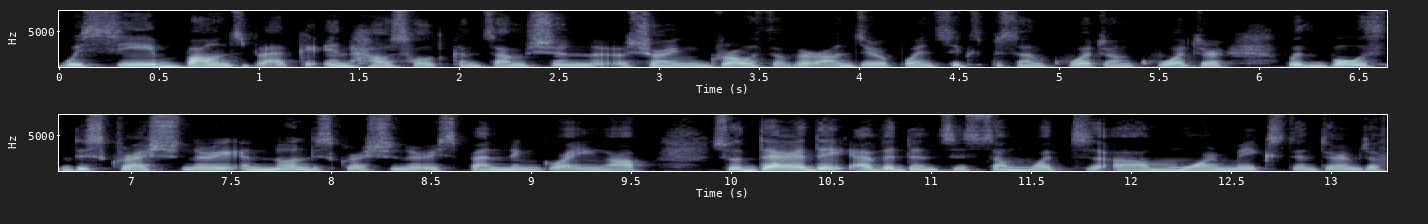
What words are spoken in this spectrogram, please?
we see bounce back in household consumption showing growth of around 0.6% quarter on quarter, with both discretionary and non-discretionary spending going up. So there the evidence is somewhat um, more mixed in terms of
